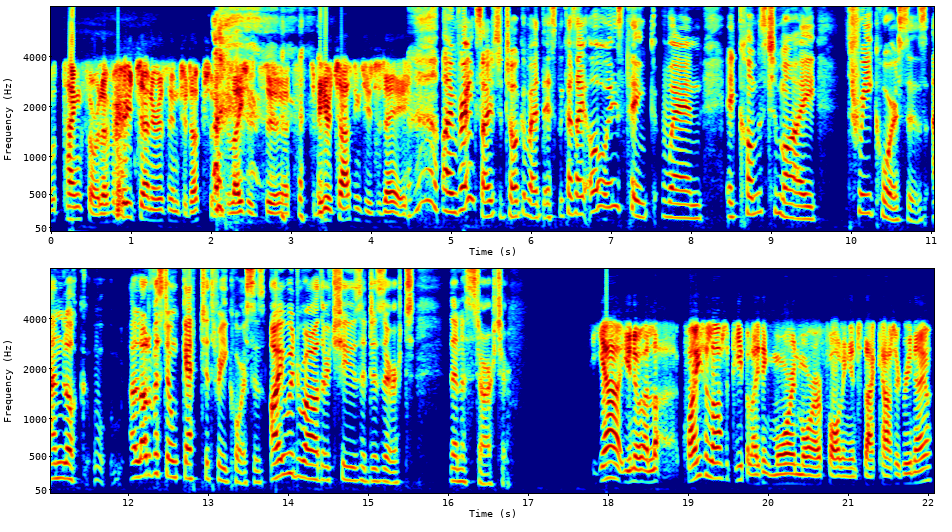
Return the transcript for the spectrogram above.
Oh, thanks, Orla. Very generous introduction. I'm delighted to, to be here chatting to you today. I'm very excited to talk about this because I always think when it comes to my three courses, and look, a lot of us don't get to three courses, I would rather choose a dessert than a starter. Yeah, you know, a lo- quite a lot of people, I think more and more are falling into that category now.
